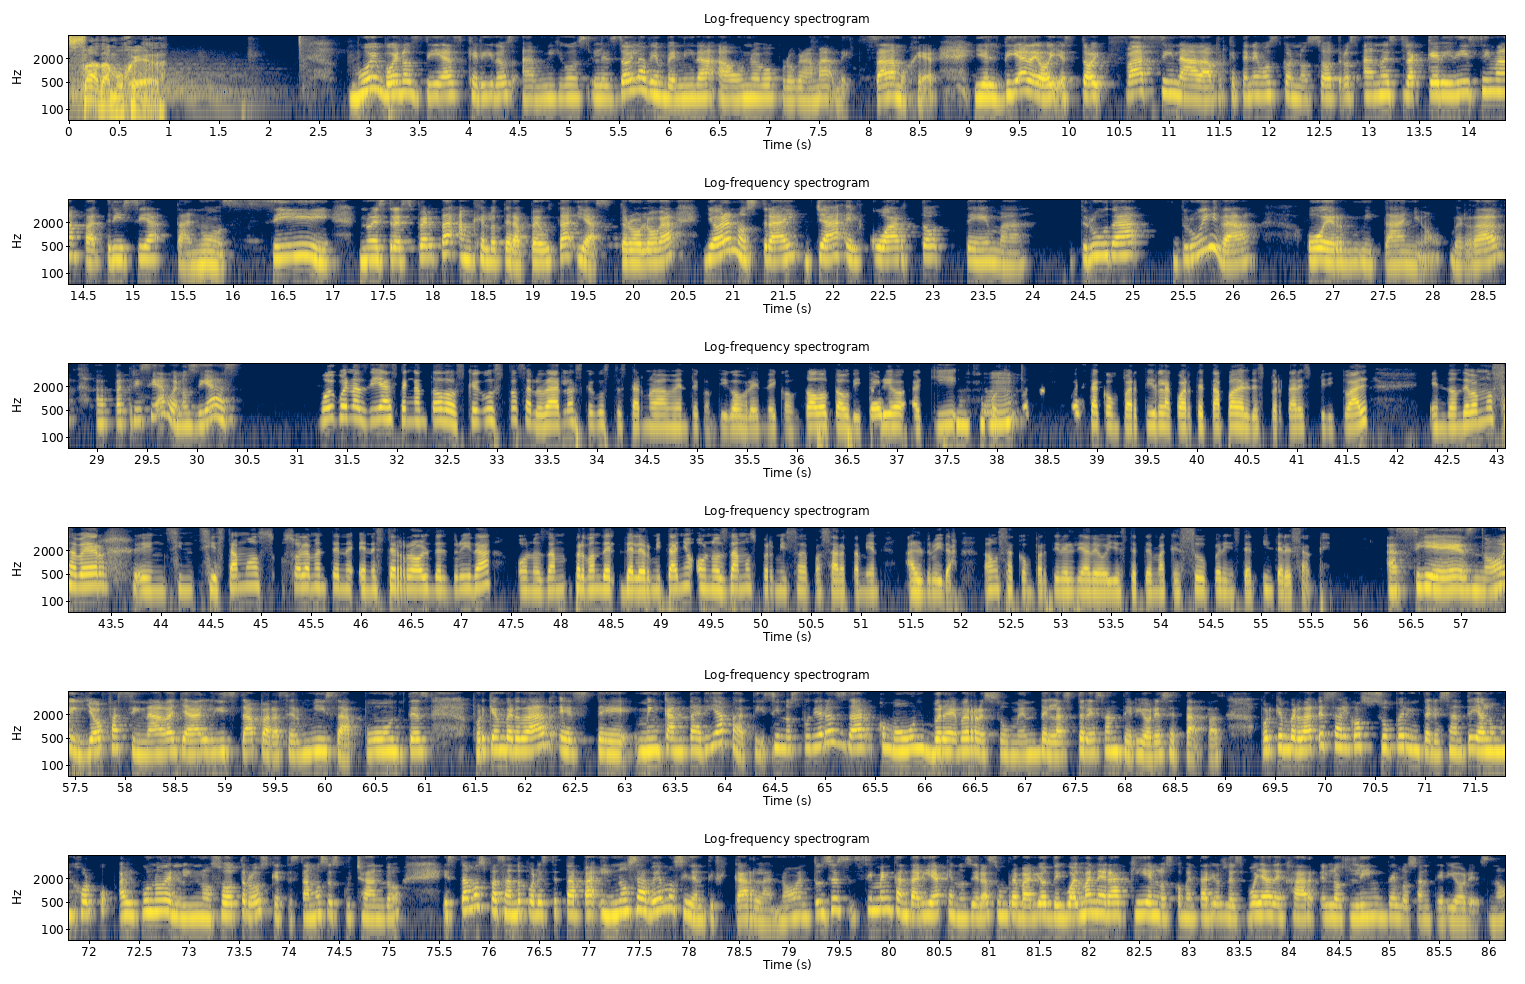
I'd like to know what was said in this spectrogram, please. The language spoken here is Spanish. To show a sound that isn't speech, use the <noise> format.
Sada Mujer. Muy buenos días, queridos amigos. Les doy la bienvenida a un nuevo programa de Sada Mujer. Y el día de hoy estoy fascinada porque tenemos con nosotros a nuestra queridísima Patricia Tanús. Sí, nuestra experta angeloterapeuta y astróloga. Y ahora nos trae ya el cuarto tema, druda, druida o ermitaño, ¿verdad? Ah, Patricia, buenos días. Muy buenos días, tengan todos. Qué gusto saludarlos, qué gusto estar nuevamente contigo, Brenda, y con todo tu auditorio aquí, a compartir la cuarta etapa del despertar espiritual, en donde vamos a ver si, estamos solamente en, este rol del druida o nos dan, perdón, del, del, ermitaño o nos damos permiso de pasar también al druida. Vamos a compartir el día de hoy este tema que es súper interesante. Así es, ¿no? Y yo fascinada ya lista para hacer mis apuntes, porque en verdad, este, me encantaría, Patti, si nos pudieras dar como un breve resumen de las tres anteriores etapas, porque en verdad es algo súper interesante y a lo mejor alguno de nosotros que te estamos escuchando, estamos pasando por esta etapa y no sabemos identificarla, ¿no? Entonces, sí me encantaría que nos dieras un brevario. De igual manera, aquí en los comentarios les voy a dejar los links de los anteriores, ¿no?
